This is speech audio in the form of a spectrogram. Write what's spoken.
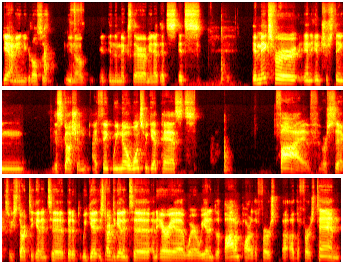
Yeah, I mean, you could also you know in, in the mix there. I mean, it, it's it's it makes for an interesting discussion. I think we know once we get past five or six, we start to get into a bit of we get we start to get into an area where we get into the bottom part of the first uh, of the first ten,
